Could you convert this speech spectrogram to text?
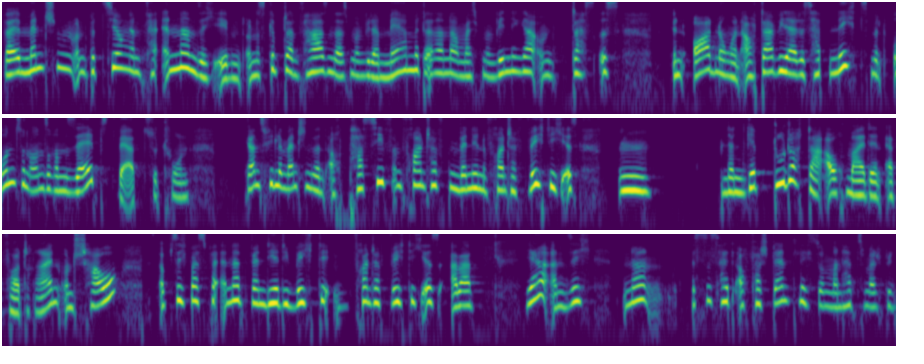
weil Menschen und Beziehungen verändern sich eben und es gibt dann Phasen, da ist man wieder mehr miteinander und manchmal weniger und das ist in Ordnung. Und auch da wieder, das hat nichts mit uns und unserem Selbstwert zu tun. Ganz viele Menschen sind auch passiv in Freundschaften. Wenn dir eine Freundschaft wichtig ist, mm, dann gib du doch da auch mal den Effort rein und schau, ob sich was verändert, wenn dir die wichtig Freundschaft wichtig ist. Aber ja, an sich ne, ist es halt auch verständlich so. Man hat zum Beispiel,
